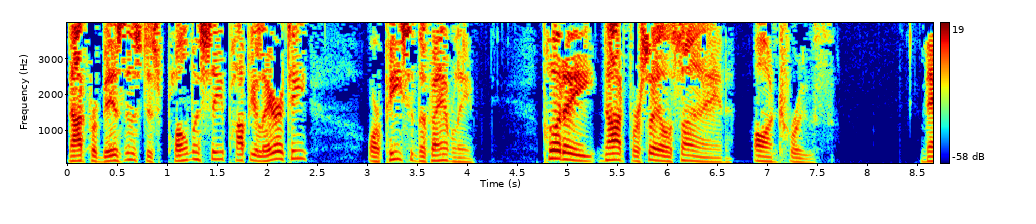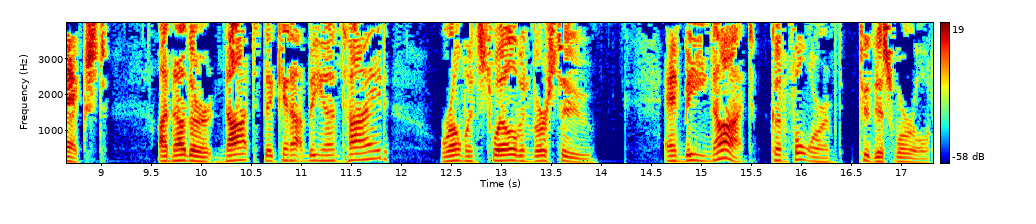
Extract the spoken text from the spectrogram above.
not for business, diplomacy, popularity, or peace in the family. Put a not for sale sign on truth. Next, another knot that cannot be untied, Romans 12 and verse 2. And be not conformed to this world.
